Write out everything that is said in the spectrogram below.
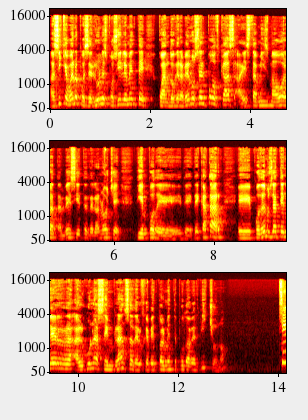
Así que bueno, pues el lunes posiblemente cuando grabemos el podcast a esta misma hora, tal vez siete de la noche, tiempo de, de, Qatar, eh, podemos ya tener alguna semblanza de lo que eventualmente pudo haber dicho, ¿no? Sí,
